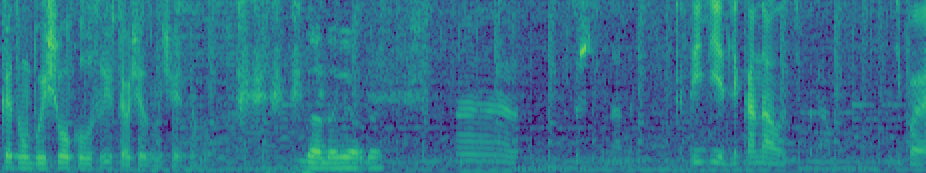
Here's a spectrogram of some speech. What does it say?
К этому бы еще Oculus Rift вообще замечательно было. Да, наверное. А, Слушайте, надо. Это идея для канала, типа там. Типа.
